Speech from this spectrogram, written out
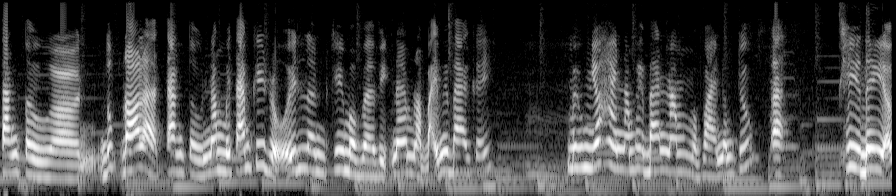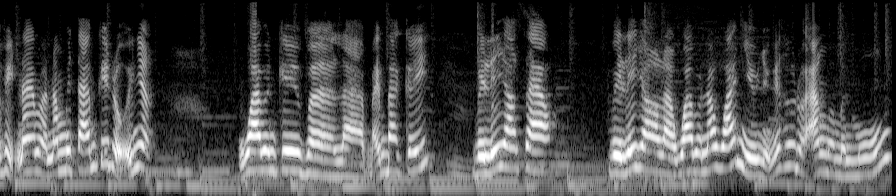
tăng từ ờ, lúc đó là tăng từ 58 kg rưỡi lên khi mà về Việt Nam là 73 kg. Mình không nhớ 2 năm hay 3 năm mà vài năm trước. À khi đi ở Việt Nam là 58 kg rưỡi nha. Qua bên kia về là 73 kg. Vì lý do sao? Vì lý do là qua bên đó quá nhiều những cái thứ đồ ăn mà mình muốn.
